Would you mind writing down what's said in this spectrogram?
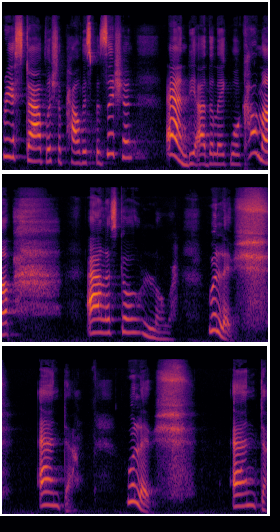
Reestablish the pelvis position. And the other leg will come up. And let's go lower we lift and down, we lift and down, down,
